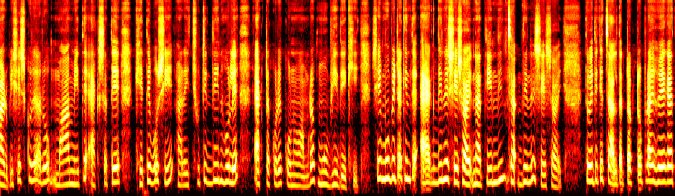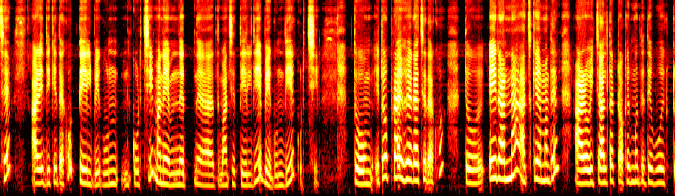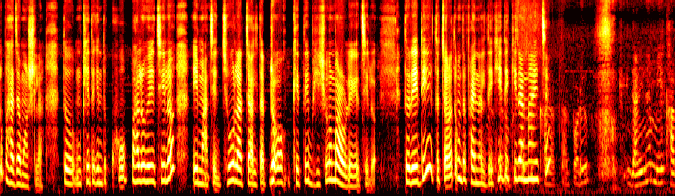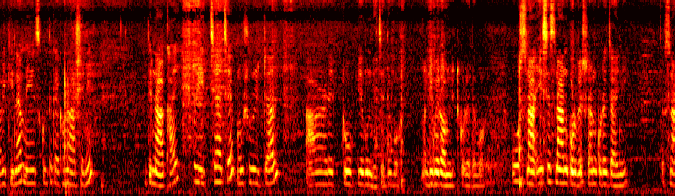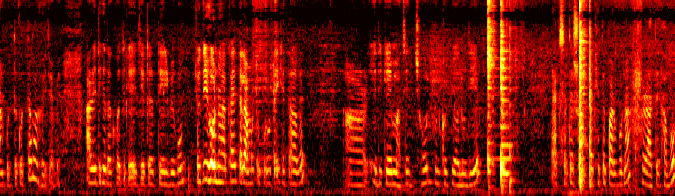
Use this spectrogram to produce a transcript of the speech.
আর বিশেষ করে আরও মা মেয়েতে একসাথে খেতে বসি আর এই ছুটির দিন হলে একটা করে কোনো আমরা মুভি দেখি। সেই মুভিটা কিন্তু একদিনে শেষ হয় না, তিন দিন, চার দিনে শেষ হয়। তো ওইদিকে চালতার টকটো প্রায় হয়ে গেছে। আর এদিকে দেখো তেল বেগুন করছি মানে মাছের তেল দিয়ে বেগুন দিয়ে করছি। তো এটাও প্রায় হয়ে গেছে দেখো। তো এই রান্না আজকে আমাদের আর ওই চালতার টকের মধ্যে দেবো একটু ভাজা মশলা। তো খেতে কিন্তু খুব ভালো হয়েছিল। এই মাছের ঝোল আর চালতার টক খেতে ভীষণ ভালো লেগেছিল। তো রেডি তো চলো তোমাদের ফাইনাল দেখিয়ে কী রান্না হয়েছে। তারপরেও জানি না মেয়ে খাবে কি না মেয়ে স্কুল থেকে এখনও আসেনি। যদি না খায় ওই ইচ্ছে আছে, মুসুরির ডাল আর একটু বেগুন ভেজে দেবো ডিমের অমলেট করে দেবো। ও স্নান এসে স্নান করবে, স্নান করে যায়নি। তো স্নান করতে করতে আমার হয়ে যাবে। আর এদিকে দেখো, এদিকে যেটা তেল বেগুন। যদি ও না খায়, তাহলে আমাকে পুরোটাই খেতে হবে। আর এদিকে মাছের ঝোল, ফুলকপি, আলু দিয়ে। একসাথে সবটা খেতে পারব না, রাতে খাব।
